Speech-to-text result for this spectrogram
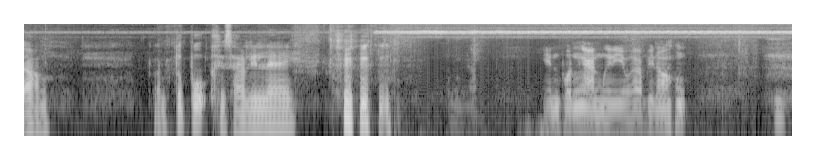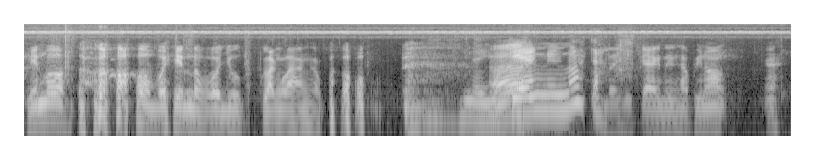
ต้องก่อนตุปุคือสาวลินเลยเห็นผลงานมือนี้ไหมครับพี่น้อง เห็นบ่บ่เห็นหรอกว่าอยู่หลังๆครับในอยู่อ่าแกงหนึงเนาะจ้ะได้อยู่แกงหนึ่งครับพี่น้องอะก็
